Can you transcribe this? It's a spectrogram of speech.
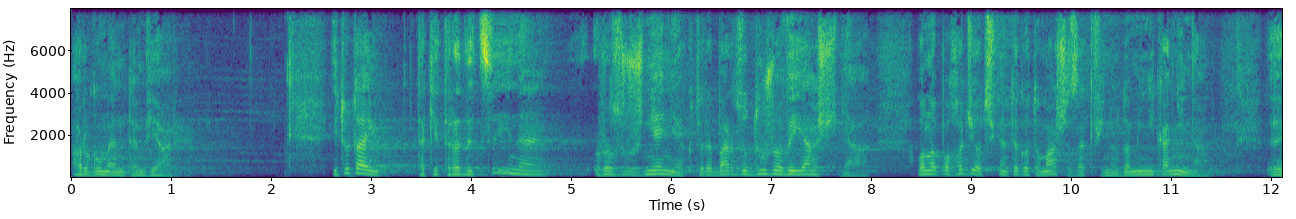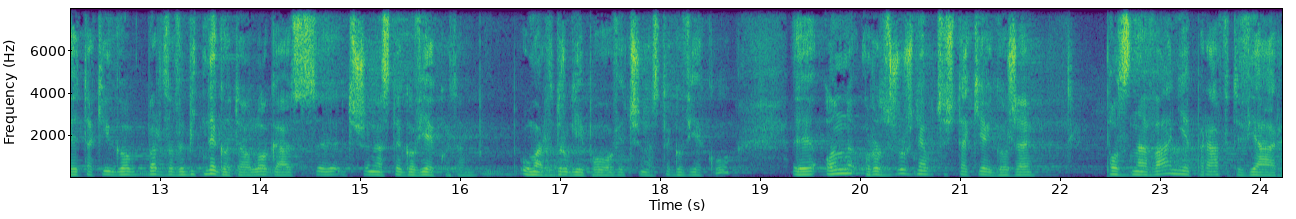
argumentem wiary? I tutaj takie tradycyjne rozróżnienie, które bardzo dużo wyjaśnia, ono pochodzi od świętego Tomasza z Akwinu, dominikanina. Y, takiego bardzo wybitnego teologa z XIII y, wieku, tam umarł w drugiej połowie XIII wieku. Y, on rozróżniał coś takiego, że poznawanie prawd wiary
